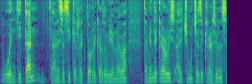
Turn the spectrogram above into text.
Huentitán. Tan es así que el rector Ricardo Villanueva también declaró y ha hecho muchas declaraciones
